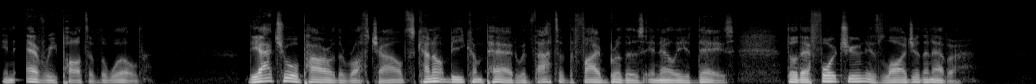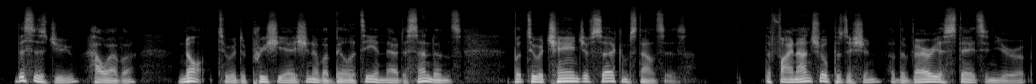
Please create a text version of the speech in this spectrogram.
in every part of the world. The actual power of the Rothschilds cannot be compared with that of the five brothers in earlier days, though their fortune is larger than ever. This is due, however, not to a depreciation of ability in their descendants, but to a change of circumstances, the financial position of the various states in Europe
